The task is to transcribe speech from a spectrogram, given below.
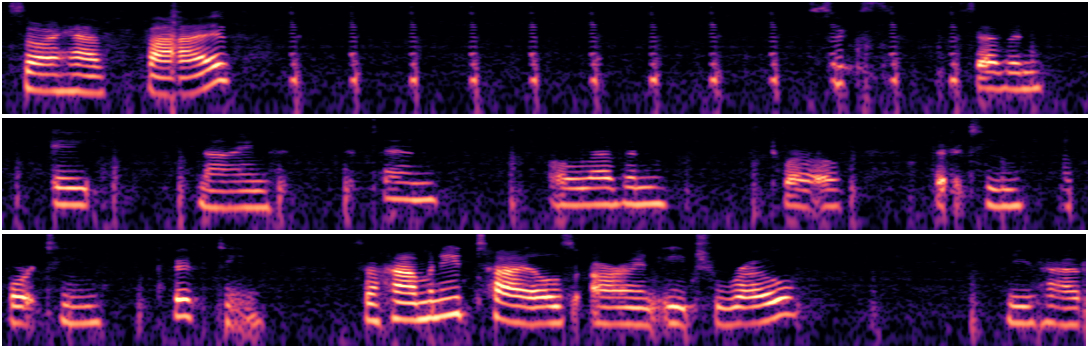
So I have 5, 6, 7, 8, 9, 10, 11, 12, 13, 14, 15. So how many tiles are in each row? You had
